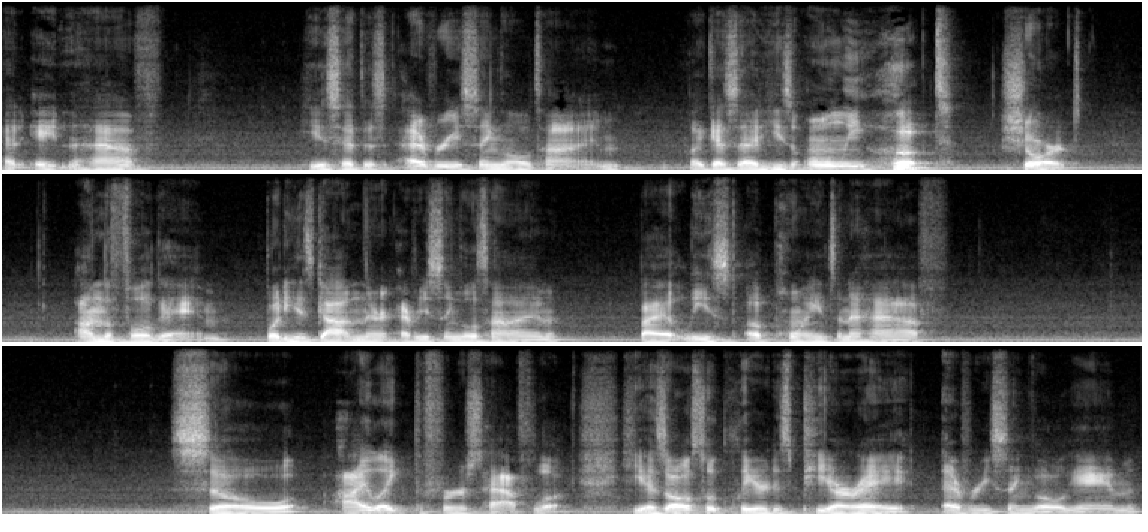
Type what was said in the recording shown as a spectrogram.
at eight and a half, he has hit this every single time like I said, he's only hooked short on the full game, but he has gotten there every single time by at least a point and a half. So I like the first half look. He has also cleared his PRA every single game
